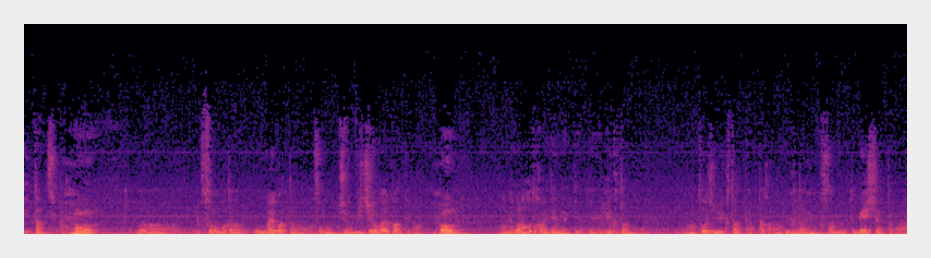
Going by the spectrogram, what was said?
行ったんですよそのまた運が良かったのはその準備中が良かったな。うん。なんでこんなこと書いてんねんって言って、ビクターの、まあ、当時ビクターってあったから、ビクターの木産業って名刺やったから、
